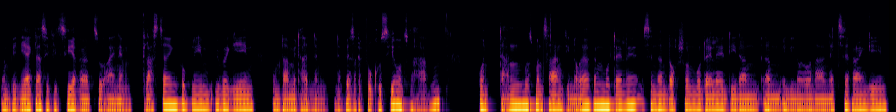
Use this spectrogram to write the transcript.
Binärklassifizierer zu einem Clustering-Problem übergehen, um damit halt eine, eine bessere Fokussierung zu haben. Und dann muss man sagen, die neueren Modelle sind dann doch schon Modelle, die dann ähm, in die neuronalen Netze reingehen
